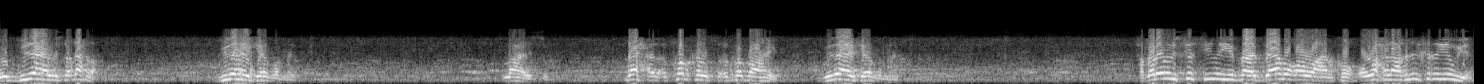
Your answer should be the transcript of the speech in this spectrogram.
من قدها مثل أحلى قدها كيف الله الله يسوك لا حد أكبر خلص أكبر قدها كيف الله حضر أنه يسكب سينا يبنى الدامة الله عنك الله حلا أخليك ريوية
